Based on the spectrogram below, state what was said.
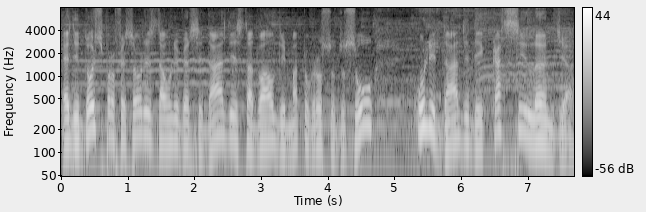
é de dois professores da Universidade Estadual de Mato Grosso do Sul, unidade de Cacilândia.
